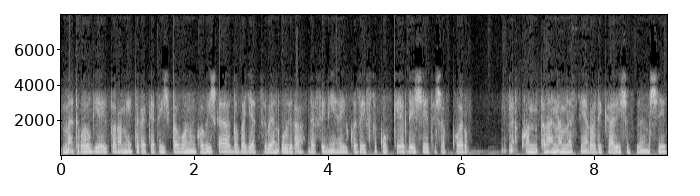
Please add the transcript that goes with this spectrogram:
meteorológiai paramétereket is bevonunk a vizsgálatba, vagy egyszerűen újra definiáljuk az évszakok kérdését, és akkor, akkor talán nem lesz ilyen radikális a különbség.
